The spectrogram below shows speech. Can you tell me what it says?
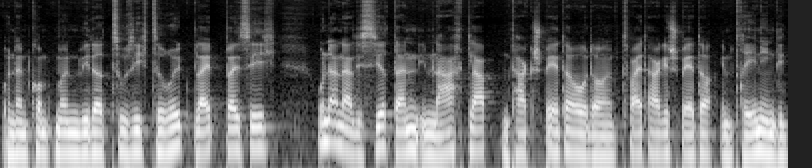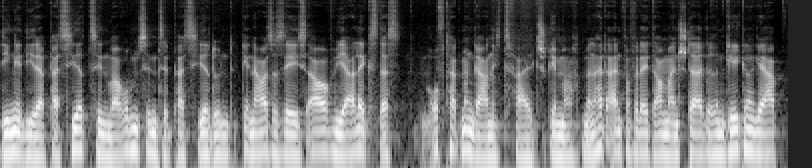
und dann kommt man wieder zu sich zurück, bleibt bei sich und analysiert dann im Nachklapp, einen Tag später oder zwei Tage später im Training die Dinge, die da passiert sind, warum sind sie passiert. Und genauso sehe ich es auch wie Alex, dass oft hat man gar nichts falsch gemacht. Man hat einfach vielleicht auch mal einen stärkeren Gegner gehabt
